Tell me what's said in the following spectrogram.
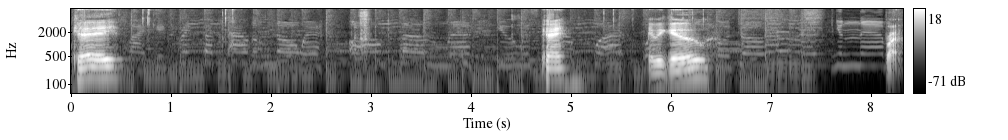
Okay. Okay. Here we go. Right.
